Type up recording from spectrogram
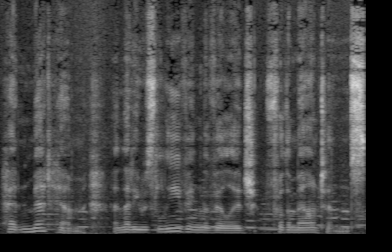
had met him and that he was leaving the village for the mountains.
